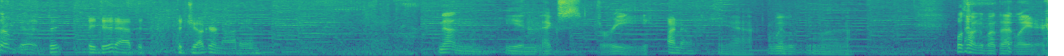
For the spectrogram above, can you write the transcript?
so good. They, they, did add the, the juggernaut in. Not in, in X three. I know. Yeah, we. Uh, we'll talk about that later.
